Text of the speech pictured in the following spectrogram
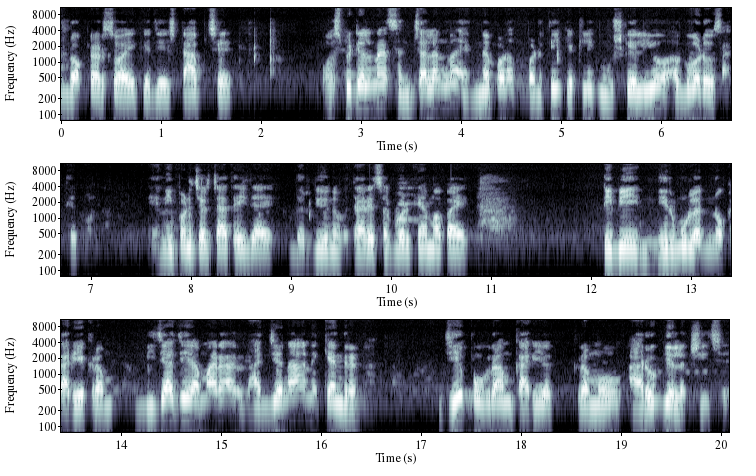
ડોક્ટર્સ હોય કે જે સ્ટાફ છે, હોસ્પિટલના સંચાલનમાં એમને પણ પડતી કેટલીક મુશ્કેલીઓ, અગવડો સાથે પણ. એની પણ ચર્ચા થઈ જાય, દર્દીઓને વધારે સગવડ કેમ અપાય? ટીબી નિર્મૂલનનો કાર્યક્રમ. બીજા જે અમારા રાજ્યના અને કેન્દ્રના જે પ્રોગ્રામ કાર્યક્રમો આરોગ્યલક્ષી છે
